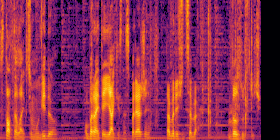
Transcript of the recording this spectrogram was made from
ставте лайк цьому відео, обирайте якісне спорядження та бережіть себе. До зустрічі!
